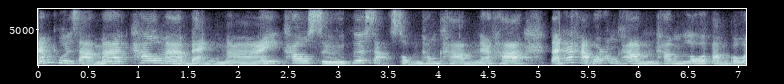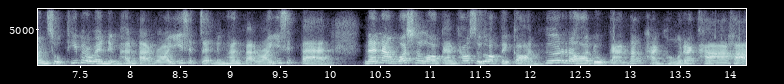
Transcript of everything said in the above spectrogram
นักทุนสามารถเข้ามาแบ่งไม้เข้าซื้อเพื่อสะสมทองคำนะคะ แต่ถ้าหากว่าทองคำทำโลต่ำกว่าวันศุกร์ที่บริเวณ 1,827-1,828 แนะนำว่าชะลอการเข้าซื้อออกไปก่อน เพื่อรอดูการตั้งฐานของราคาค่ะ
